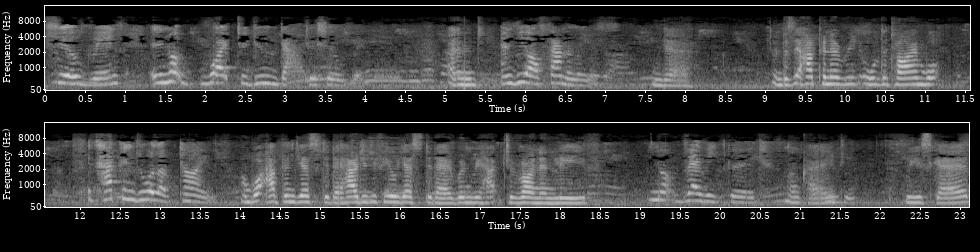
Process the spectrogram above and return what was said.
children. It's not right to do that to children. And And we are families. yeah. And does it happen every all the time? What It happens all the time. and what happened yesterday? How did you feel yesterday when we had to run and leave? Not very good. Okay. Were you scared?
